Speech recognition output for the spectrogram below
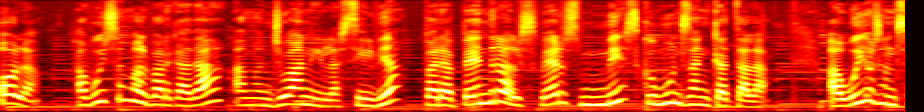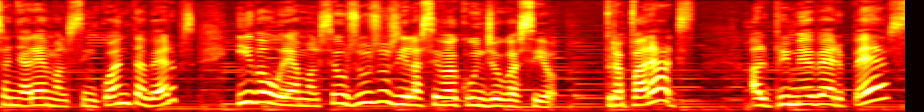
Hola, avui som al Berguedà amb en Joan i la Sílvia per aprendre els verbs més comuns en català. Avui us ensenyarem els 50 verbs i veurem els seus usos i la seva conjugació. Preparats? El primer verb és...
